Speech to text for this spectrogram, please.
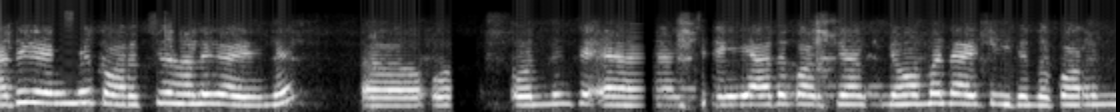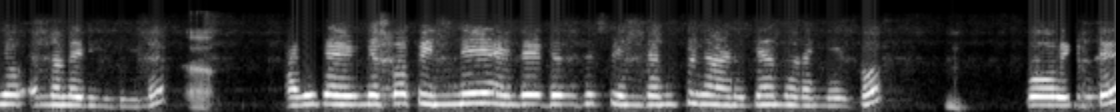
അത് കഴിഞ്ഞ് കുറച്ച് നാൾ കഴിഞ്ഞ് ഒന്നും ചെയ്യാതെ കുറച്ച് നോർമൽ ആയിട്ട് ഇരുന്നു കുറഞ്ഞു എന്നുള്ള രീതിയിൽ അത് കഴിഞ്ഞപ്പോ പിന്നെ അതിന്റെ ഒരു സിംറ്റംസ് കാണിക്കാൻ തുടങ്ങിയപ്പോ പോയിട്ട്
